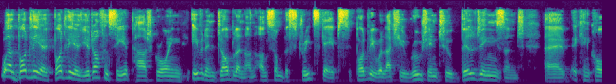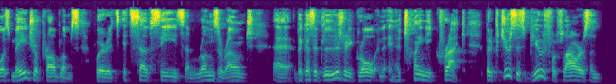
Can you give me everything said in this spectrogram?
Well, Buddleia, Buddleia, you'd often see it, Pat, growing even in Dublin on, on some of the streetscapes. Buddleia will actually root into buildings and uh, it can cause major problems where it, it self seeds and runs around uh, because it literally grow in, in, a tiny crack. But it produces beautiful flowers, and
